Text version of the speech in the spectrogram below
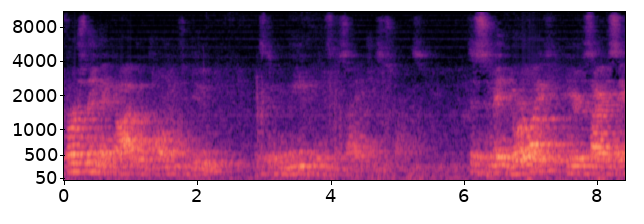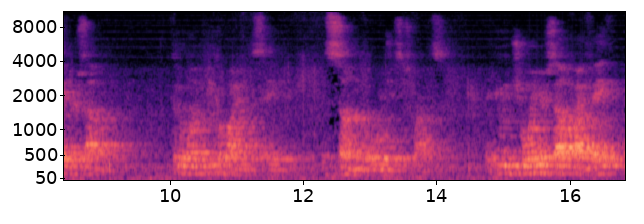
first thing that God would call you to do is to believe in His Messiah, Jesus Christ. To submit your life and your desire to save yourself to the one He provided to save, His Son, the Lord Jesus Christ. That you would join yourself by faith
